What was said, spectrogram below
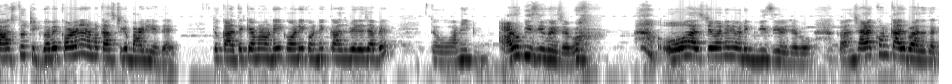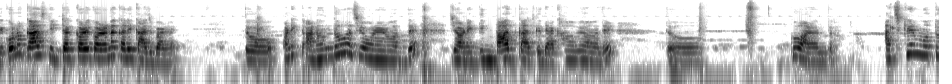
কাজ তো ঠিকভাবে করে না আমার কাজটাকে বাড়িয়ে দেয়। তো কাল থেকে আমার অনেক অনেক অনেক কাজ বেড়ে যাবে। তো আমি আরও বিজি হয়ে যাব। ও আসছে মানে আমি অনেক বিজি হয়ে যাব। কারণ সারাক্ষণ কাজ বাড়াতে থাকে। কোনো কাজ ঠিকঠাক করে করে না, খালি কাজ বাড়ায়। তো অনেক আনন্দও আছে মনের মধ্যে যে অনেকদিন বাদ কালকে দেখা হবে আমাদের। তো খুব আনন্দ। আজকের মতো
